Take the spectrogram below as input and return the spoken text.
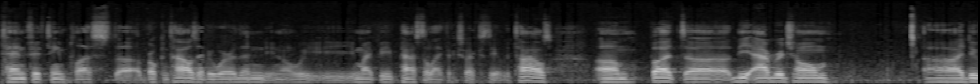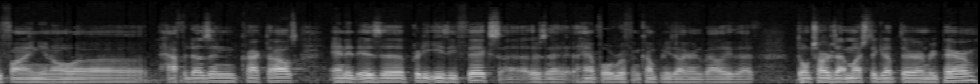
10, 15 plus uh, broken tiles everywhere, then, you know, we, you might be past the life expectancy of the tiles. Um, But uh, the average home, uh, I do find, you know, uh, half a dozen cracked tiles, and it is a pretty easy fix. Uh, There's a handful of roofing companies out here in the valley that don't charge that much to get up there and repair them.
